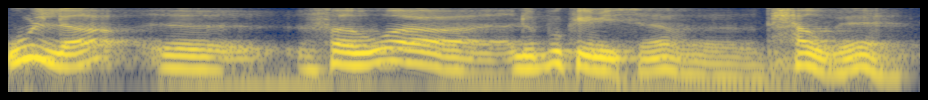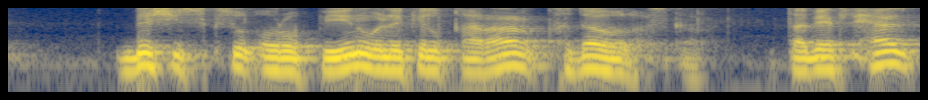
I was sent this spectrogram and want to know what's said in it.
ولا آه، فهو لو بوك ايميسير ضحاو به باش يسكتوا الأوروبيين ولكن القرار خداوه العسكر. بطبيعه الحال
